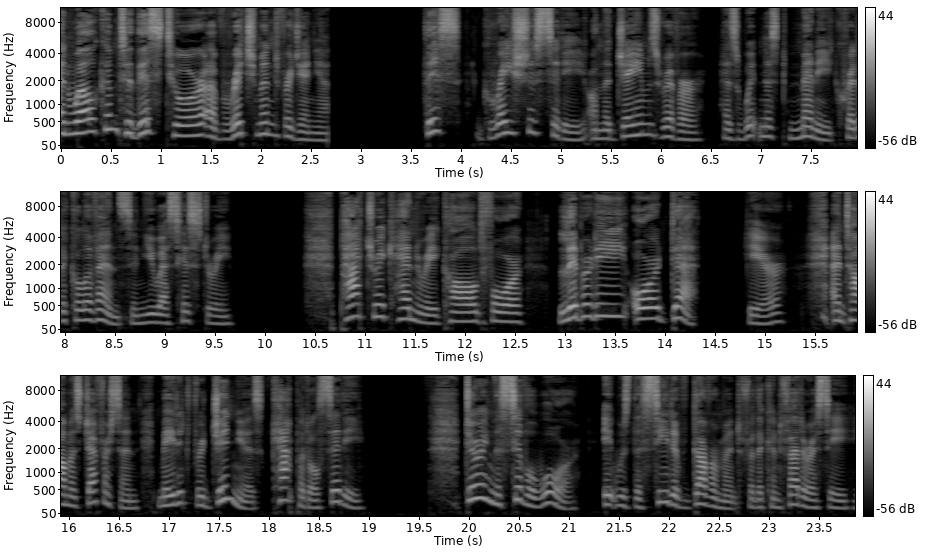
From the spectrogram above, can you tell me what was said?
and welcome to this tour of Richmond, Virginia. This gracious city on the James River has witnessed many critical events in U.S. history. Patrick Henry called for liberty or death here, and Thomas Jefferson made it Virginia's capital city. During the Civil War, it was the seat of government for the Confederacy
